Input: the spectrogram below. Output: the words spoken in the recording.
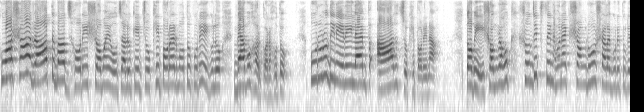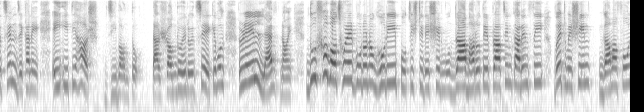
কুয়াশা, রাত বা ঝড়ের সময়ও চালকের চোখে পড়ার মতো করে এগুলো ব্যবহার করা হতো। পুরনো দিনের এই ল্যাম্প আর চোখে পড়ে না। তবে সংগ্রাহক সঞ্জীব সিং এমন এক সংগ্রহশালা গড়ে তুলেছেন, যেখানে এই ইতিহাস জীবন্ত। তার সংগ্রহে রয়েছে কেবল রেল ল্যাম্প নয়, দুশো বছরের পুরনো ঘড়ি, পঁচিশটি দেশের মুদ্রা, ভারতের প্রাচীন currency, weight machine, gramophone,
